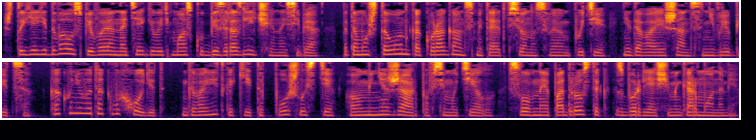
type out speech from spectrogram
что я едва успеваю натягивать маску безразличия на себя, потому что он, как ураган, сметает все на своем пути, не давая шанса не влюбиться. Как у него так выходит? Говорит какие-то пошлости, а у меня жар по всему телу, словно я подросток с бурлящими гормонами.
